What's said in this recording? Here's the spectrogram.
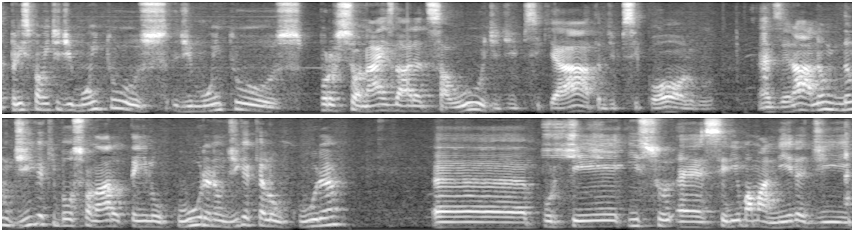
principalmente de muitos, de muitos profissionais da área de saúde, de psiquiatra, de psicólogo, né? Dizer, ah, não, não diga que Bolsonaro tem loucura, não diga que é loucura, é, porque isso é, seria uma maneira de,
